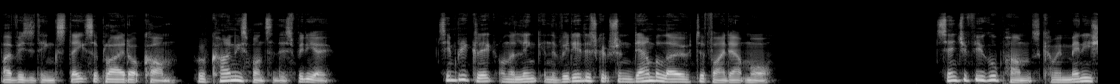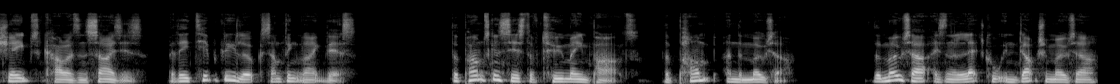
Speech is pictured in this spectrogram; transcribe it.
by visiting statesupply.com who have kindly sponsored this video. Simply click on the link in the video description down below to find out more. Centrifugal pumps come in many shapes, colours and sizes, but they typically look something like this. The pumps consist of two main parts, the pump and the motor. The motor is an electrical induction motor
